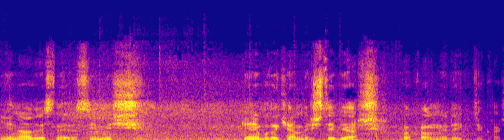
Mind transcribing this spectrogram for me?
Yeni adres neresiymiş? Gene bu da Cambridge'de bir yer. Bakalım nereye gidecek. Kaç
